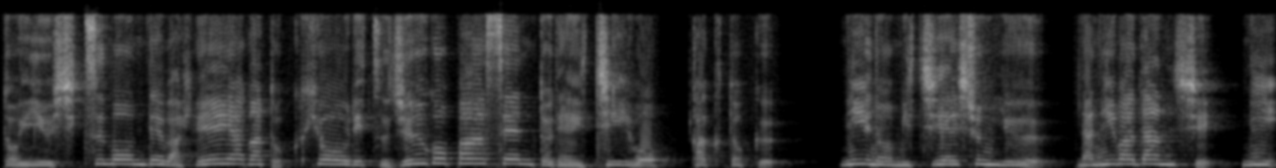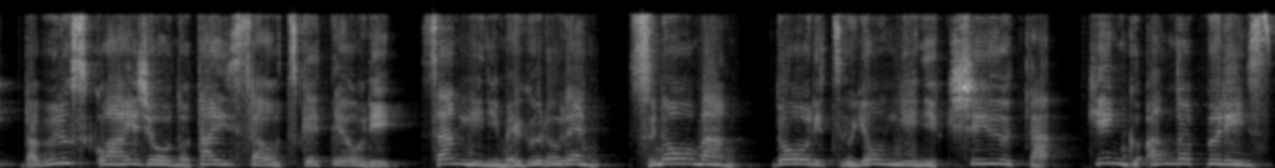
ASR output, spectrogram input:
という質問では平野が得票率15%で1位を獲得。2位の道江春優、何は男子にダブルスコア以上の大差をつけており、3位に目黒蓮、スノーマン、同率4位に岸優太、キングプリンス、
